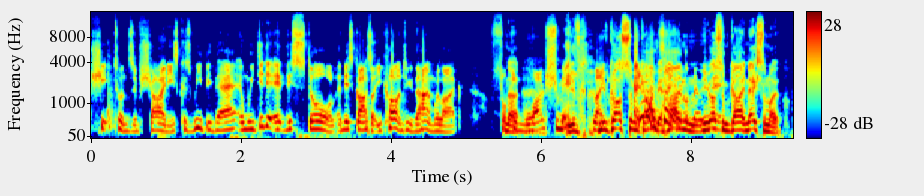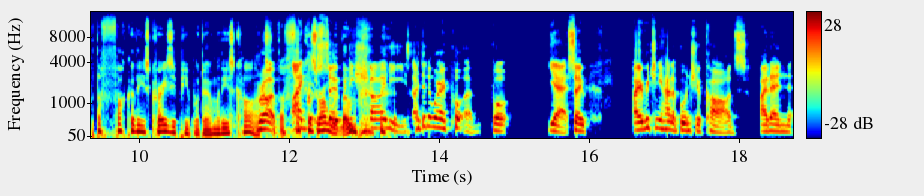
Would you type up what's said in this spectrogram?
shit tons of shinies because we'd be there and we did it at this stall. And this guy's like, You can't do that. And we're like, Fucking watch me. You've, Like, you've got some guy behind them. You've got some guy next to them. Like, what the fuck are these crazy people doing with these cards? Bro, what the fuck I got is wrong so with many them? shinies. I don't know where I put them, but yeah. So I originally had a bunch of cards. I then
